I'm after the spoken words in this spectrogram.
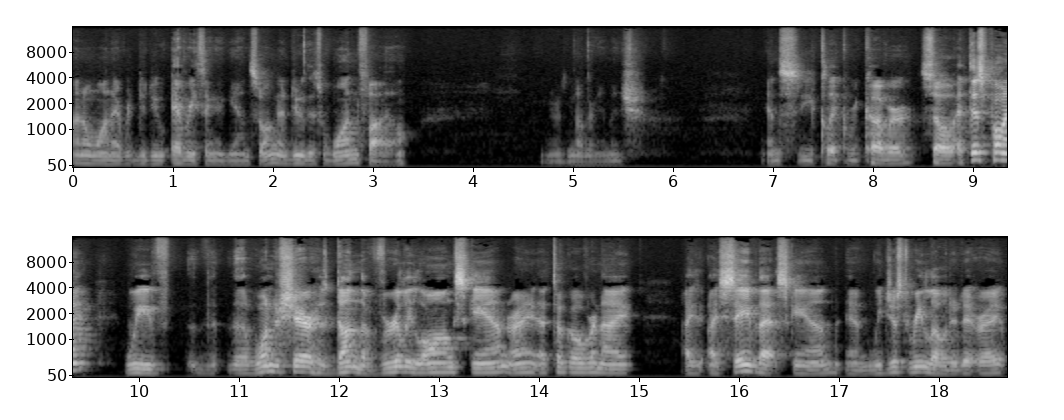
I don't want ever to do everything again, so I'm going to do this one file. There's another image and so you click recover. So at this point, we've the, the Wondershare has done the really long scan, right? That took overnight. I, I saved that scan and we just reloaded it, right?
